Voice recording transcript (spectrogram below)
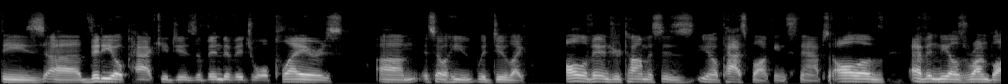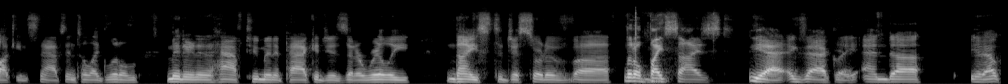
these uh, video packages of individual players. Um, so he would do like all of Andrew Thomas's, you know, pass blocking snaps, all of Evan Neal's run blocking snaps into like little minute and a half, two minute packages that are really nice to just sort of uh, Little bite sized. yeah, exactly. And uh, you know,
